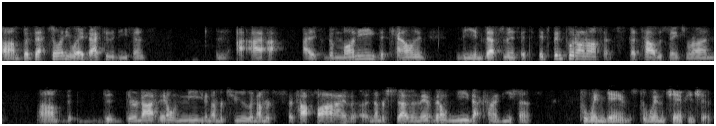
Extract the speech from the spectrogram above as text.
Um, but that so anyway, back to the defense. I, I, I the money, the talent, the investment, it's it's been put on offense. That's how the Saints run. Um, they're not they don't need a number two, a number a top five, a number seven. They they don't need that kind of defense to win games, to win the championship.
